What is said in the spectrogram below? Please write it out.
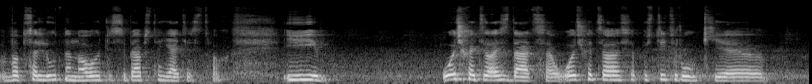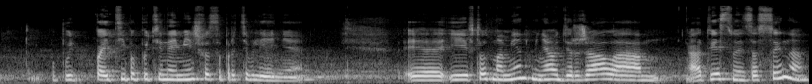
в абсолютно новых для себя обстоятельствах. И очень хотелось сдаться, очень хотелось опустить руки, пойти по пути наименьшего сопротивления. Э, и в тот момент меня удержала ответственность за сына.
